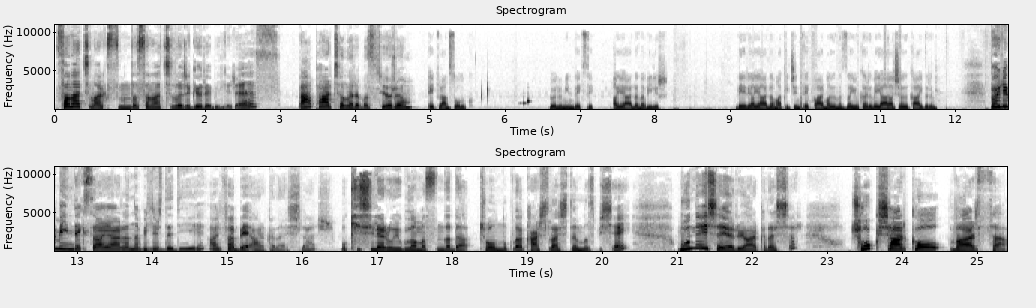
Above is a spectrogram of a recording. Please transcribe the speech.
Sanatçılar kısmında sanatçıları görebiliriz. Ben parçalara basıyorum. Ekran soluk. Bölüm indeksi. Ayarlanabilir. Değeri ayarlamak için tek parmağınızla yukarı veya aşağı kaydırın. Bölüm indeksi ayarlanabilir dediği alfabe arkadaşlar. Bu kişiler uygulamasında da çoğunlukla karşılaştığımız bir şey. Bu ne işe yarıyor arkadaşlar? Çok şarkı varsa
